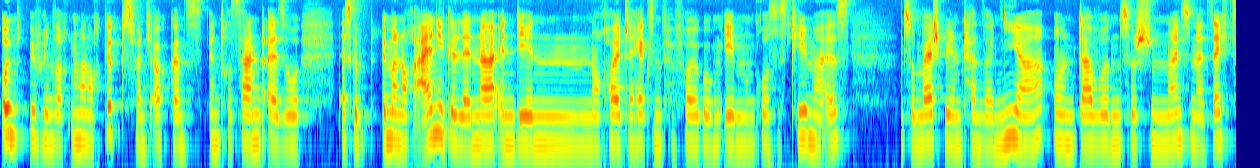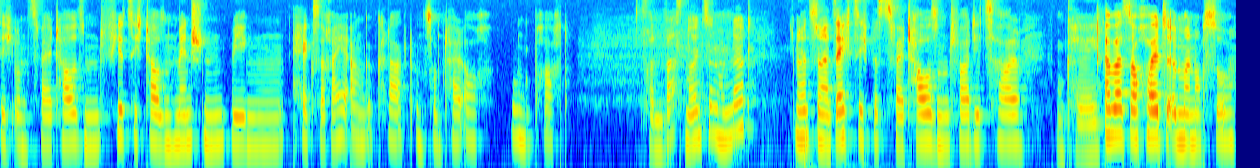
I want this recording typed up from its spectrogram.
und übrigens auch immer noch gibt. Das fand ich auch ganz interessant. Also es gibt immer noch einige Länder, in denen noch heute Hexenverfolgung eben ein großes Thema ist. Zum Beispiel in Tansania. Und da wurden zwischen 1960 und 2000 40.000 Menschen wegen Hexerei angeklagt und zum Teil auch umgebracht. Von was? 1900? 1960 bis 2000 war die Zahl. Okay. Aber ist auch heute immer noch so.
